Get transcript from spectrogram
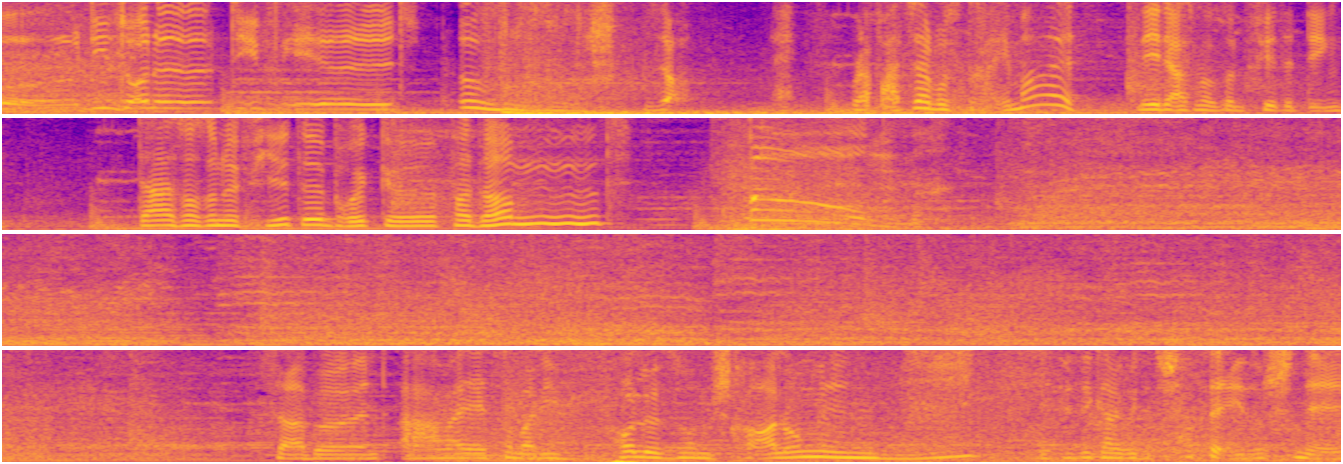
Oh, die Sonne, die fehlt. So. Oder war es ja bloß dreimal? Nee, da ist noch so ein viertes Ding. Da ist noch so eine vierte Brücke. Verdammt. Boom! Zerburnt. Aber jetzt nochmal die volle Sonnenstrahlung. Jetzt weiß ich gar nicht, wie ich das schaffe, ey, so schnell.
